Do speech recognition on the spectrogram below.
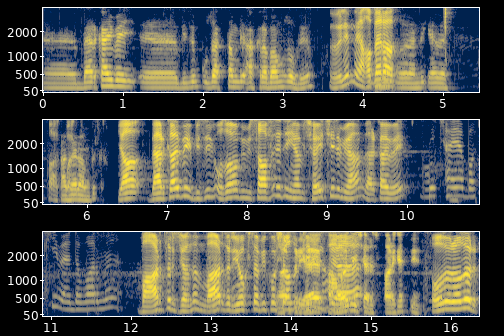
Ee, Berkay Bey e, bizim uzaktan bir akrabamız oluyor. Öyle mi? Haber al. Öğrendik evet. Bak, Haber bak. aldık. Ya Berkay Bey bizi o zaman bir misafir edin ya. Bir çay içelim ya Berkay Bey. Bir çaya bakayım evde var mı? Vardır canım vardır. Yoksa bir koşu alıp vardır ya, geliriz ya. de içeriz fark etmiyor. Olur olur.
